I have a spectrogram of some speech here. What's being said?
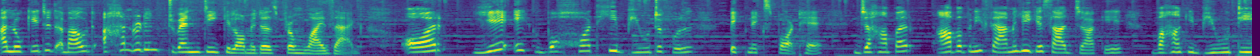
are located about 120 kilometres from Vizag और ये एक बहुत ही ब्यूटिफुल पिकनिक स्पॉट है, जहाँ पर आप अपनी फैमिली के साथ जाके वहाँ की ब्यूटी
